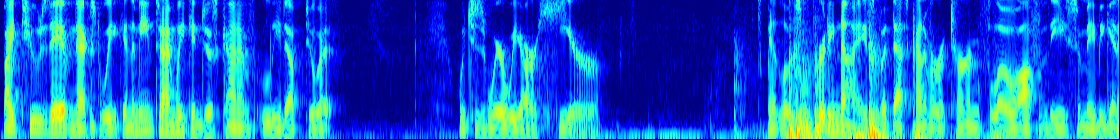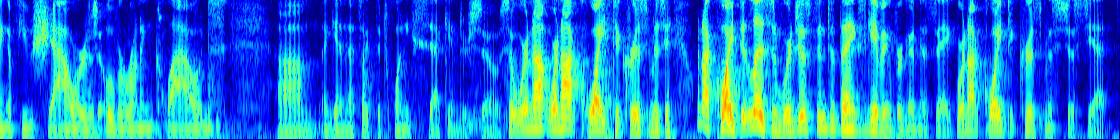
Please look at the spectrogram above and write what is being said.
by Tuesday of next week. In the meantime, we can just kind of lead up to it, which is where we are here. It looks pretty nice, but that's kind of a return flow off of these, so maybe getting a few showers overrunning clouds. Um, again, that's like the 22nd or so. So we're not we're not quite to Christmas. We're not quite to listen. We're just into Thanksgiving for goodness sake. We're not quite to Christmas just yet.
